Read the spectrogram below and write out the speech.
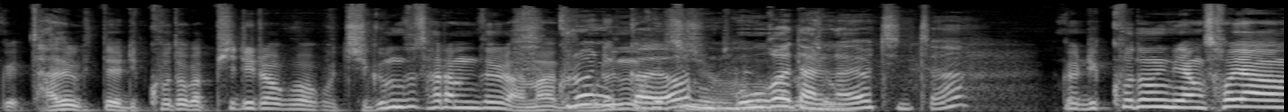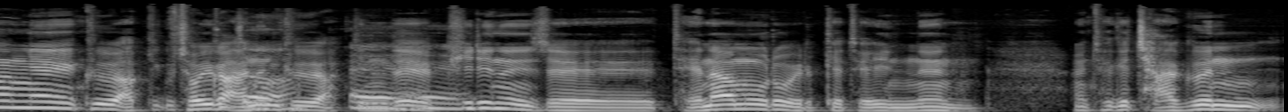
그 다들 그때 리코더가 피리라고 하고 지금도 사람들 아마 그러니까요. 모르는. 뭐가 달라요, 진짜? 그 리코더는 그냥 서양의 그 악기고 저희가 그죠? 아는 그 악기인데 네. 피리는 이제 대나무로 이렇게 돼 있는 되게 작은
